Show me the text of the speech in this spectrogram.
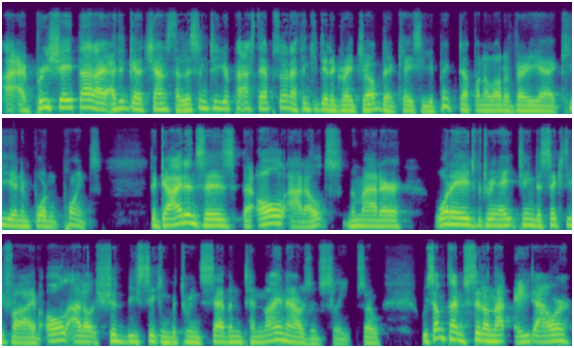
I appreciate that. I, I, did get a chance to listen to your past episode. I think you did a great job there, Casey. You picked up on a lot of very uh, key and important points. The guidance is that all adults, no matter what age between 18 to 65 all adults should be seeking between seven to nine hours of sleep. So we sometimes sit on that eight hour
